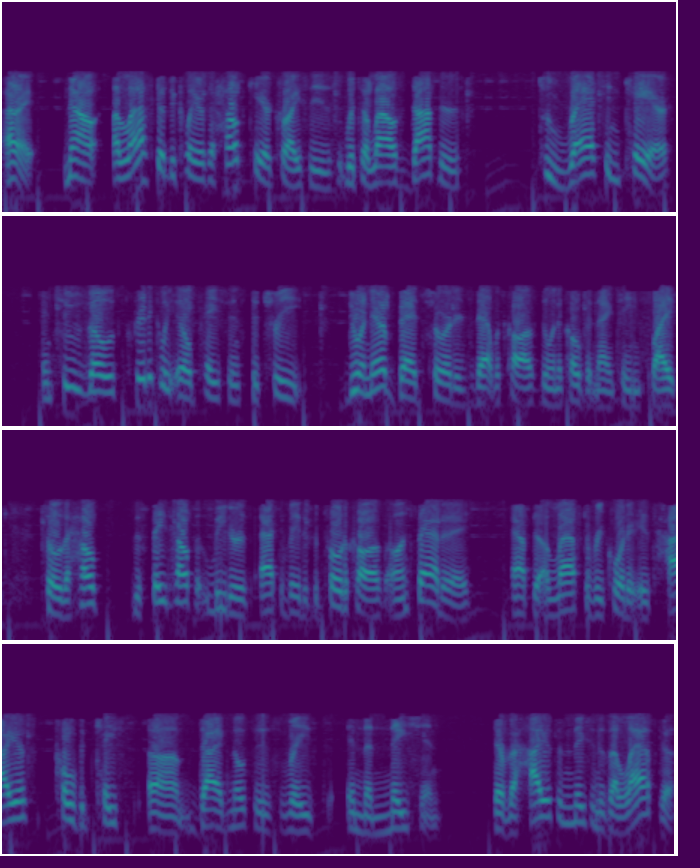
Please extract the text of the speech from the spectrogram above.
All right. Now, Alaska declares a health care crisis, which allows doctors to ration care and choose those critically ill patients to treat during their bed shortage that was caused during the COVID-19 spike. So the health, the state health leaders activated the protocols on Saturday after Alaska recorded its highest COVID case um, diagnosis rates in the nation. They're the highest in the nation is Alaska,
